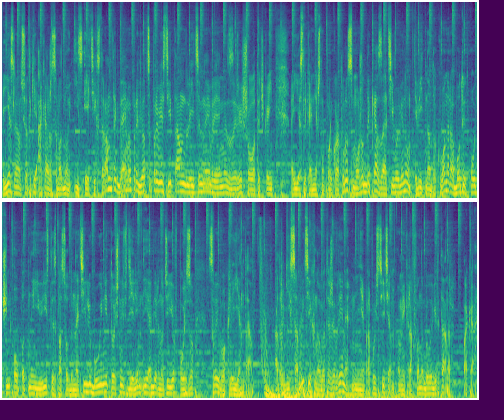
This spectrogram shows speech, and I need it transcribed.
Если он все-таки окажется в одной из этих стран, тогда ему придется провести там длительное время за решеточкой. Если, конечно, прокуратура сможет доказать его вину. Ведь на Доквон работают очень опытные юристы, способные найти любую неточность в деле и обернуть ее в пользу своего клиента. О других событиях, но в это же время не пропустите. У микрофона был Игорь Таннер. Пока.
